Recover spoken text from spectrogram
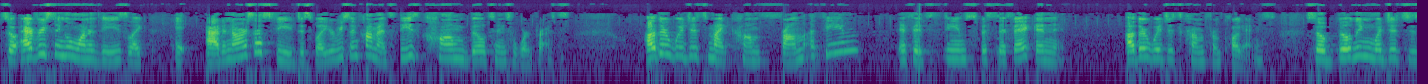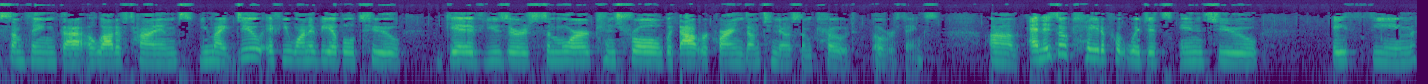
So every single one of these, like add an RSS feed, display your recent comments, these come built into WordPress. Other widgets might come from a theme if it's theme specific, and other widgets come from plugins. So building widgets is something that a lot of times you might do if you want to be able to give users some more control without requiring them to know some code over things. Um, and it's okay to put widgets into a theme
